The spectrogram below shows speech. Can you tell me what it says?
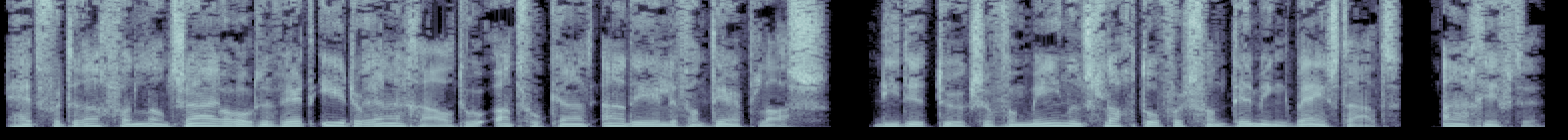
Het verdrag van Lanzarote werd eerder aangehaald door advocaat Adele van der Plas, die de Turkse vermeende slachtoffers van Demming bijstaat. Aangifte.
